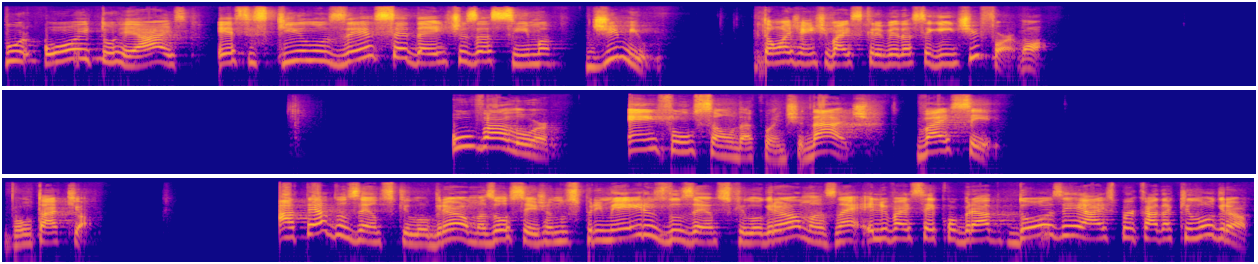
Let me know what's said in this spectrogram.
por oito reais esses quilos excedentes acima de mil. Então a gente vai escrever da seguinte forma, ó. O valor em função da quantidade vai ser voltar aqui, ó até 200 quilogramas, ou seja, nos primeiros 200 quilogramas, né, ele vai ser cobrado 12 reais por cada quilograma.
